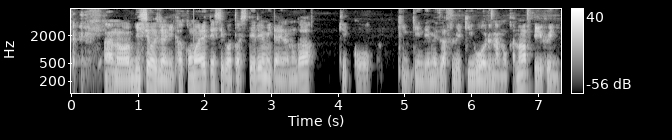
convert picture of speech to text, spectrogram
あの、美少女に囲まれて仕事してるみたいなのが結構、キンキンで目指すべきゴールなのかなっていうふうに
